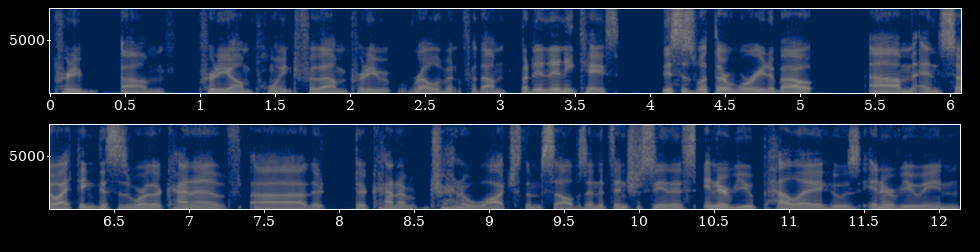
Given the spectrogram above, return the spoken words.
pretty um, pretty on point for them, pretty relevant for them. But in any case, this is what they're worried about. Um, and so I think this is where they're kind of uh, they're they're kind of trying to watch themselves. And it's interesting in this interview, Pelley, who's interviewing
